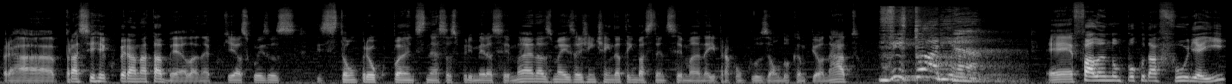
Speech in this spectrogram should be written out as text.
para se recuperar na tabela, né? Porque as coisas estão preocupantes nessas primeiras semanas, mas a gente ainda tem bastante semana aí para conclusão do campeonato. Vitória! É, falando um pouco da Fúria aí,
